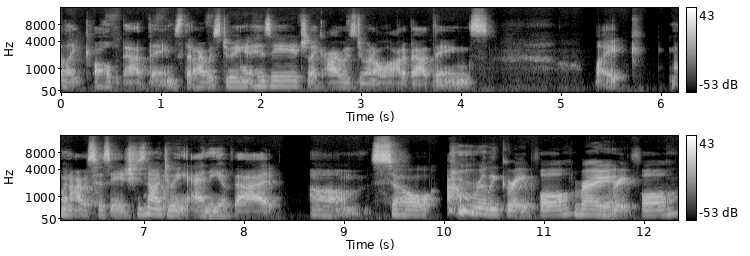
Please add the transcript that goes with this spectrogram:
like, all the bad things that I was doing at his age. Like, I was doing a lot of bad things. Like, when I was his age, he's not doing any of that. Um, so I'm really grateful. Right. Grateful.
